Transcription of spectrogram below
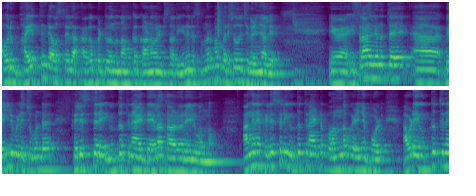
ഒരു ഭയത്തിന്റെ അവസ്ഥയിൽ അകപ്പെട്ടു എന്ന് നമുക്ക് കാണുവാനായിട്ട് സാധിക്കും. ഇതിന്റെ സന്ദർഭം പരിശോധിച്ച് കഴിഞ്ഞാൽ ഇസ്രായേൽ ജനത്തെ വെല്ലുവിളിച്ചുകൊണ്ട് ഫിലിസ്തീൻ യുദ്ധത്തിനായിട്ട് ഏല താഴ്വരയിൽ വന്നു. അങ്ങനെ ഫിലിസ്തീൻ യുദ്ധത്തിനായിട്ട് വന്നു കഴിഞ്ഞപ്പോൾ അവിടെ യുദ്ധത്തിന്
